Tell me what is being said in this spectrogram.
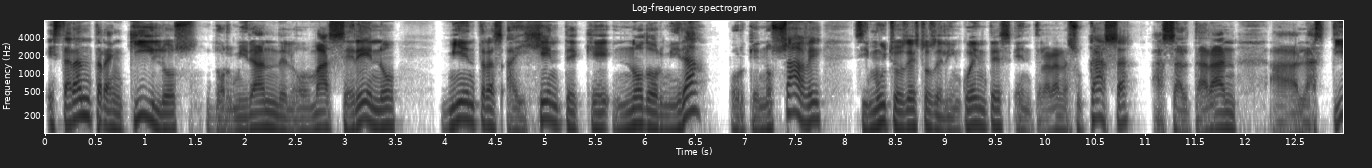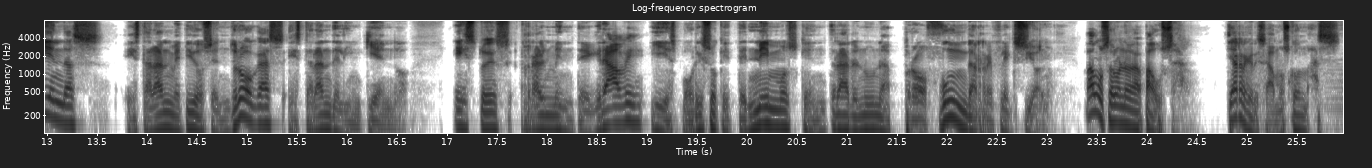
estarán tranquilos, dormirán de lo más sereno, mientras hay gente que no dormirá porque no sabe si muchos de estos delincuentes entrarán a su casa, asaltarán a las tiendas, estarán metidos en drogas, estarán delinquiendo. Esto es realmente grave y es por eso que tenemos que entrar en una profunda reflexión. Vamos a una nueva pausa. Ya regresamos con más.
